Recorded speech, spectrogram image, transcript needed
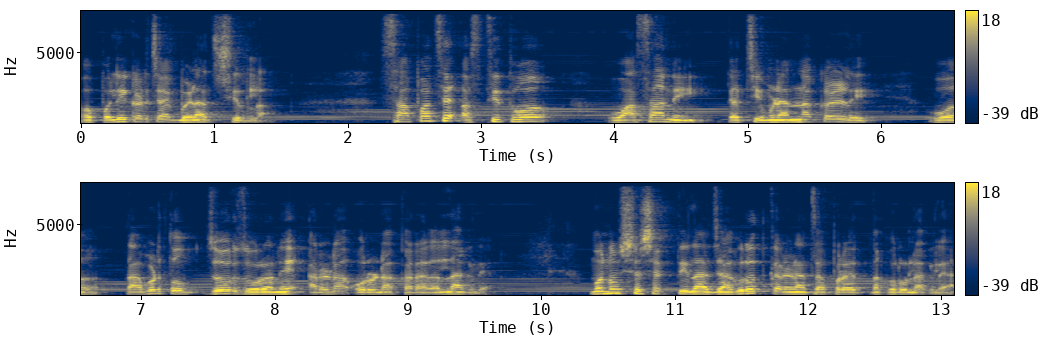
व पलीकडच्या बिळात शिरला. सापाचे अस्तित्व वासाने त्या चिमण्यांना कळले व ताबडतोब जोर जोराने आरडाओरडा करायला लागल्या. मनुष्य शक्तीला जागृत करण्याचा प्रयत्न करू लागल्या.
